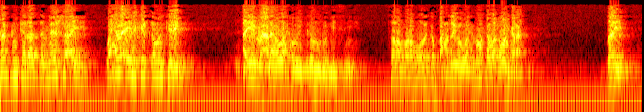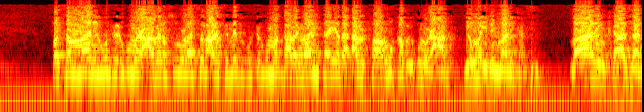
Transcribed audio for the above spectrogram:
raggankadaasa meesha ay waxba ayna ka qaban karin. Ayay macnaha waxa weye ka murugaysan yihiin tana farahooda ka baxday oo waxba kama qaban karaan. Ayib fasamaanii wuxuu igu magacaabay rasuululahi sal lay sl nebigu wuxuu igu magacaabay maalinta iyada alfaaruqa buu igu magacaabay yowma idin maalinkaas maalinkaasaan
